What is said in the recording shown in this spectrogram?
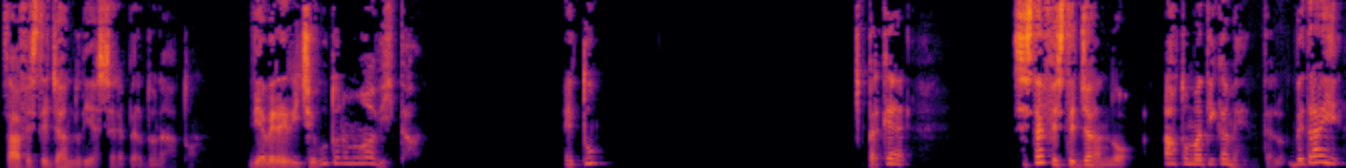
Stava festeggiando di essere perdonato di avere ricevuto una nuova vita. E tu? Perché se stai festeggiando, automaticamente vedrai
